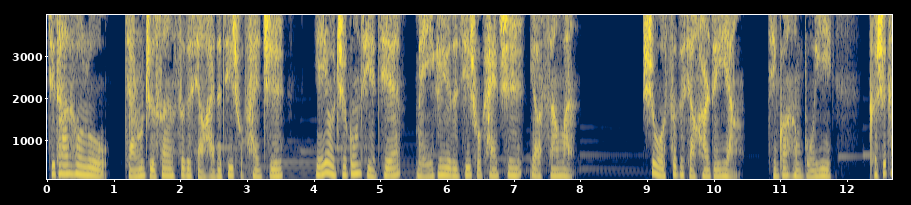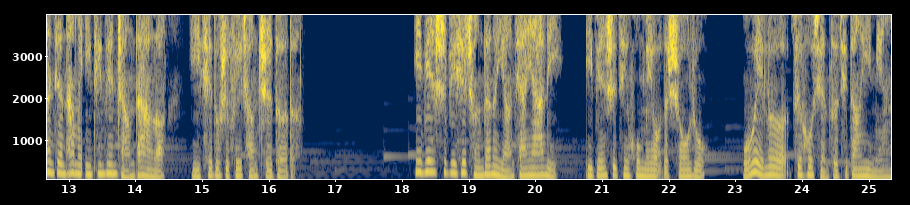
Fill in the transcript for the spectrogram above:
据他透露，假如只算四个小孩的基础开支，也有职工姐姐。每一个月的基础开支要三万，是我四个小孩得养，尽管很不易，可是看见他们一天天长大了，一切都是非常值得的。一边是必须承担的养家压力，一边是近乎没有的收入。吴伟乐最后选择去当一名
